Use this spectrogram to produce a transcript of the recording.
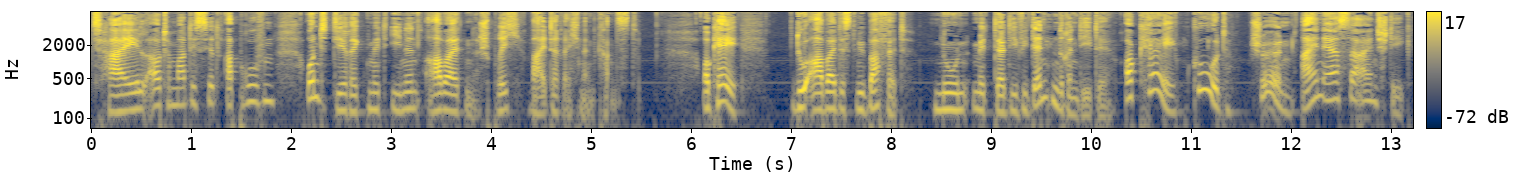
teilautomatisiert abrufen und direkt mit ihnen arbeiten, sprich weiterrechnen kannst. Okay, du arbeitest wie Buffett, nun mit der Dividendenrendite. Okay, gut, schön, ein erster Einstieg.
